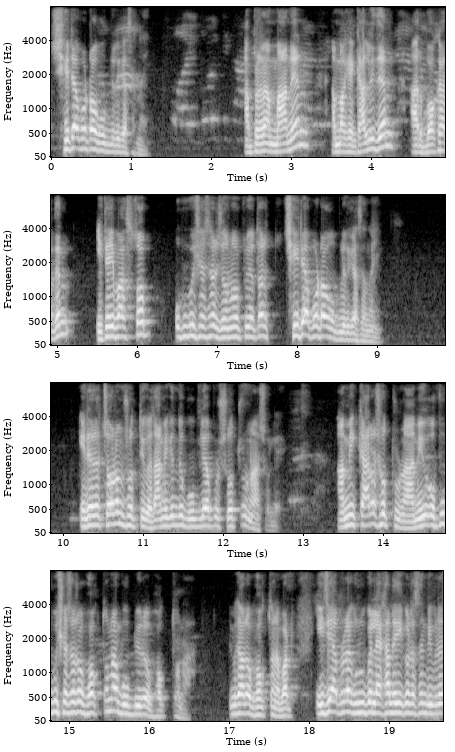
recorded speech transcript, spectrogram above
সেটা বটা বুবলির কাছে নাই। আপনারা মানেন, আমাকে গালি দেন আর বকা দেন, এটাই বাস্তব। অপু বিশ্বাসের জনপ্রিয়তার ছিটা ফোটা বুবলির কাছে নাই। এটা হলো চরম সত্যি কথা। আমি কিন্তু বুবলি আপুর শত্রু না আসলে। আমি কারও শত্রু না। আমি অপু বিশ্বাসেরও ভক্ত না, বুবলিরও ভক্ত না। আমি কারও ভক্ত না বাট এই যে আপনারা গ্রুপে লেখালেখি করেছেন বিভিন্ন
